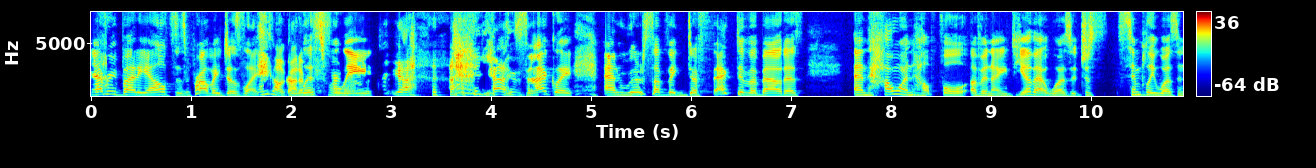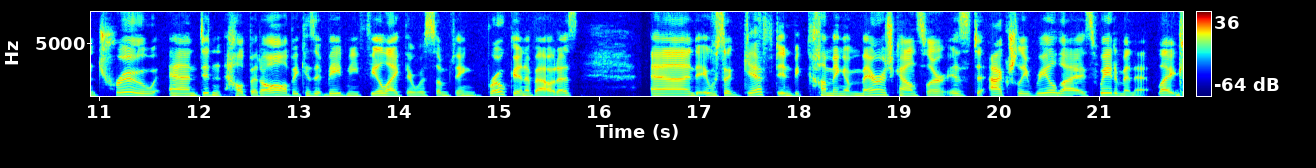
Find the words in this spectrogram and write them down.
everybody else is probably just like blissfully. Yeah. yeah, exactly. And there's something defective about us. And how unhelpful of an idea that was. It just simply wasn't true and didn't help at all because it made me feel like there was something broken about us. And it was a gift in becoming a marriage counselor is to actually realize wait a minute, like,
